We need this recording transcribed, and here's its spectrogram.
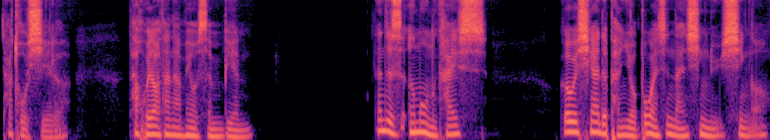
她妥协了，她回到她男朋友身边。但这是噩梦的开始，各位亲爱的朋友，不管是男性女性哦，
